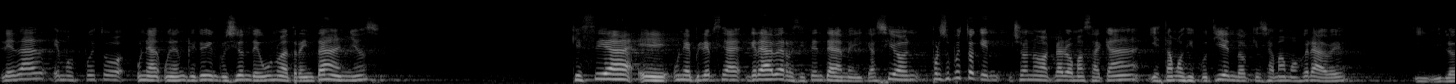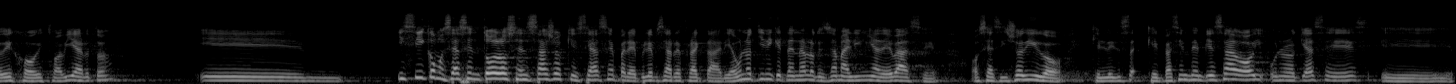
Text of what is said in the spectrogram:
la edad, hemos puesto una, un criterio de inclusión de 1 a 30 años, que sea eh, una epilepsia grave resistente a la medicación. Por supuesto que yo no aclaro más acá y estamos discutiendo qué llamamos grave, y lo dejo esto abierto. Eh, y sí, como se hacen todos los ensayos que se hacen para epilepsia refractaria. Uno tiene que tener lo que se llama línea de base. O sea, si yo digo que el, paciente empieza hoy, uno lo que hace es eh,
